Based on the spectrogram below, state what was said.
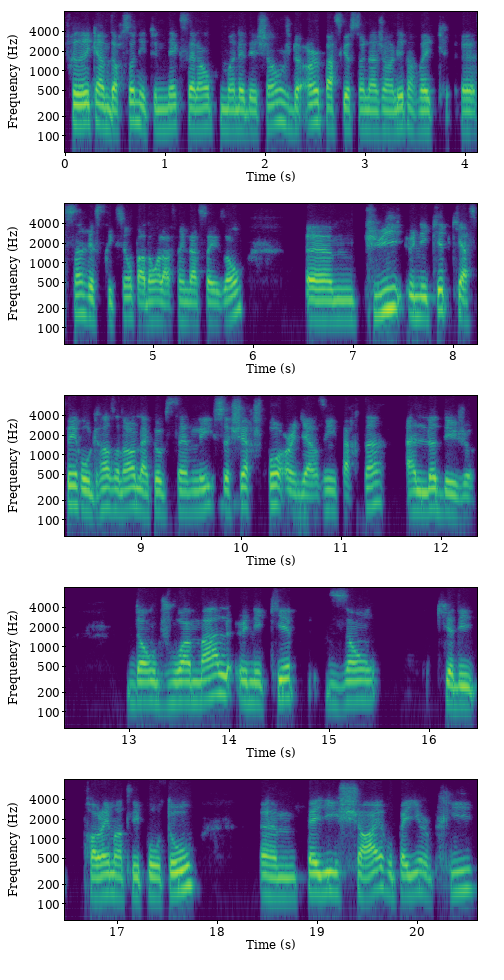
Frédéric Anderson est une excellente monnaie d'échange. De un, parce que c'est un agent libre avec euh, sans restriction pardon, à la fin de la saison. Euh, puis, une équipe qui aspire aux grands honneurs de la Coupe Stanley se cherche pas un gardien partant, elle l'a déjà. Donc, je vois mal une équipe, disons, qui a des problèmes entre les poteaux, euh, payer cher ou payer un prix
